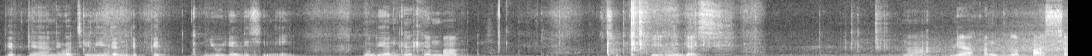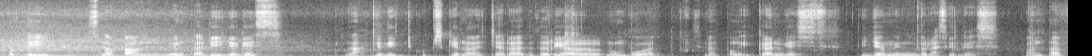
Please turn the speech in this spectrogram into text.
pipnya lewat sini dan jepit kayunya di sini. Kemudian kita tembak seperti ini guys. Nah dia akan terlepas seperti senapan yang tadi ya guys. Nah jadi cukup sekian cara tutorial membuat senapang ikan guys. Dijamin berhasil guys. Mantap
